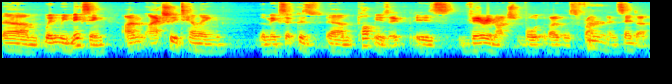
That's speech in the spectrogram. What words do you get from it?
uh, um, when we're mixing, I'm actually telling the mixer because um, pop music is very much vo- vocals front Mm. and center.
